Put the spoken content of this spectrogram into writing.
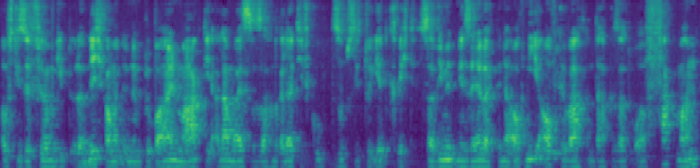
ob es diese Firmen gibt oder nicht, weil man in einem globalen Markt die allermeisten Sachen relativ gut substituiert kriegt. Das war wie mit mir selber. Ich bin ja auch nie aufgewacht und habe gesagt, oh fuck man,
